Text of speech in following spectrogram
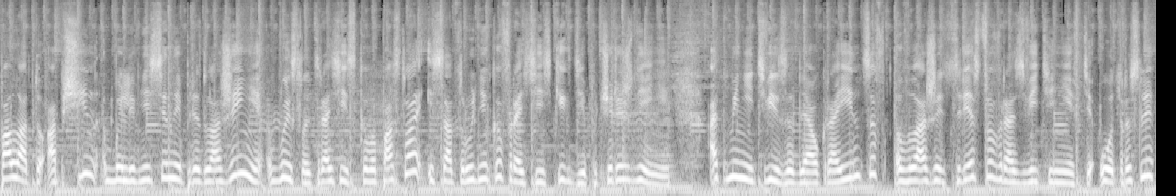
Палату общин были внесены предложения выслать российского посла и сотрудников российских дипучреждений, отменить визы для украинцев, вложить средства в развитие нефтеотрасли,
